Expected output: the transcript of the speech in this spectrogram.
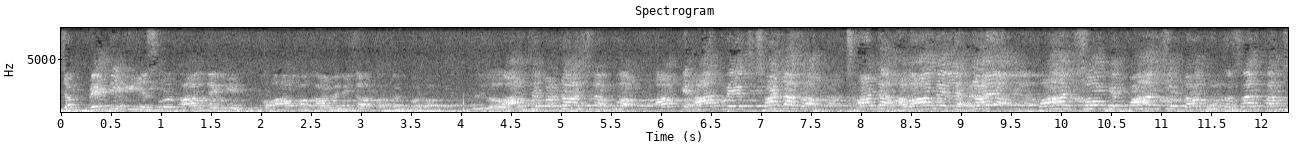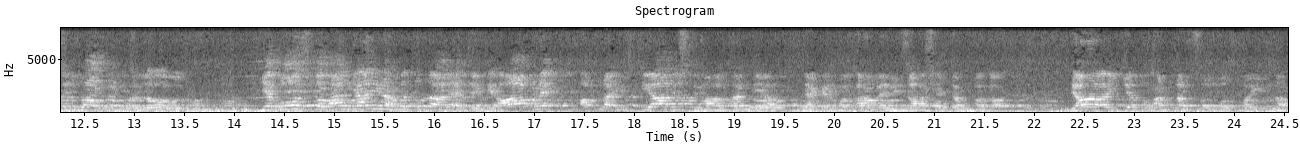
جب بیٹی کی یہ صورتحال دیکھی تو آپ مقام رضا پر گن بڑھا آپ سے برداشت نہ ہوا۔ آپ کے ہاتھ میں ایک چھانٹا تھا چھانٹا ہوا میں لہرایا۔ پانچ سو کے پانچ سو ڈاکو کا سر تن سے جدا ہو گیا یہ غوث گوالیاری رحمت اللہ علیہ تھے کہ آپ نے اپنا اختیار استعمال کر دیا، لیکن مقام رضا سے ڈر بگا یا ایتها النفس المطمئنہ،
